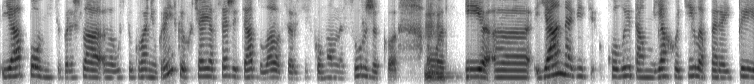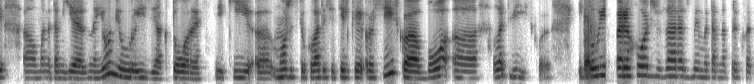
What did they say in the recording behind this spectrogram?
я повністю перейшла е, у спілкування українською, хоча я все життя була оце російськомовний суржик. е, Мгм. От. І е, я навіть коли там я хотіла перейти, е, у мене там є знайомі у Ризі актори, які е, можуть спілкуватися тільки російською або е, латвійською. І Так. коли я переходжу зараз з ними, там, наприклад,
